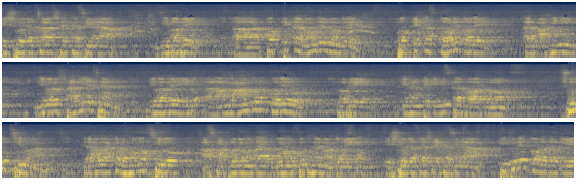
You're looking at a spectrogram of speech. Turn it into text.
এই স্বৈরাচার শেখ হাসিনা যেভাবে তার প্রত্যেকটা রঙে রঙে প্রত্যেকটা স্তরে স্তরে তার বাহিনী যেভাবে সাজিয়েছেন, এভাবে আমরা আন্দোলন করেও তবে এখান থেকে নিস্তার হওয়ার কোনো সুযোগ ছিল না। এটা আল্লাহ একটা রহমত ছিল। আর ছাত্র জনতার মাধ্যমে এই শেখ হাসিনা দরজা দিয়ে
